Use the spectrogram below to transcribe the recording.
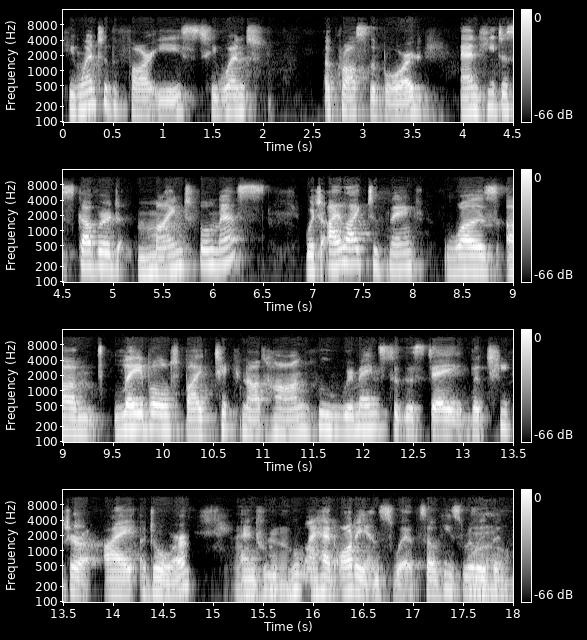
He went to the Far East, he went across the board, and he discovered mindfulness, which I like to think was um, labeled by Thich Nhat Hanh, who remains to this day the teacher I adore and who, Oh, Yeah. whom I had audience with. So he's really been,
